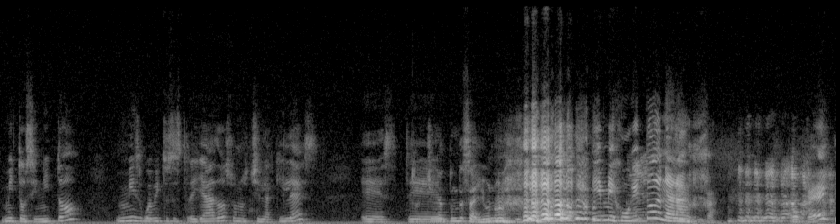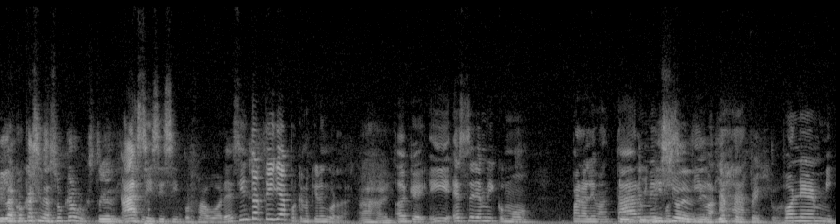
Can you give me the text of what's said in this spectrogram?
mi tocinito, mis huevitos estrellados, unos chilaquiles, este, Chingate un desayuno. y mi juguito de naranja. ¿Ok? y la coca sin azúcar porque estoy a dieta. Ah, sí, sí, sí, por favor, ¿eh? Sin tortilla porque no quiero engordar. Ajá. y Ok, y ese sería mi como para levantarme. tu inicio del, día ajá. perfecto. Poner mi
